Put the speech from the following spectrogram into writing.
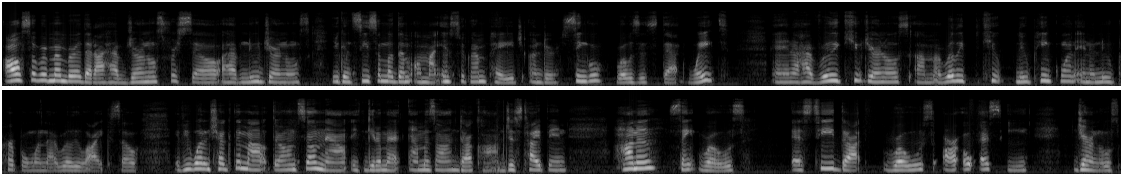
Also, remember that I have journals for sale. I have new journals. You can see some of them on my Instagram page under Single Roses That Wait. And I have really cute journals, um, a really cute new pink one and a new purple one that I really like. So if you want to check them out, they're on sale now. You can get them at Amazon.com. Just type in Hannah St. Rose, St. Rose, R O S E, journals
